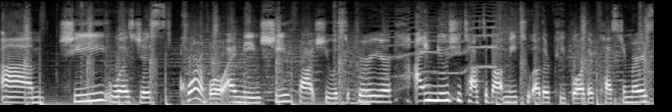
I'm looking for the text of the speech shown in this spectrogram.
Um, she was just horrible. I mean, she thought she was superior. I knew she talked about me to other people, other customers,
